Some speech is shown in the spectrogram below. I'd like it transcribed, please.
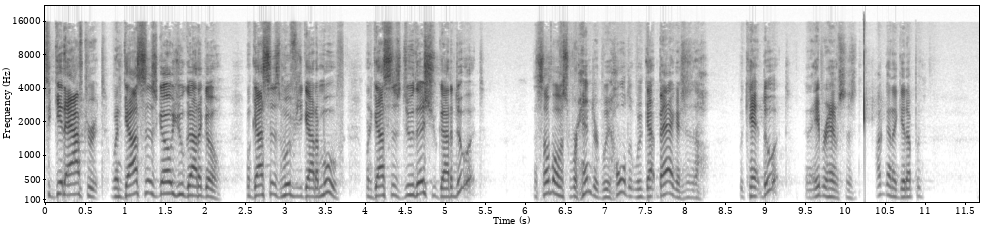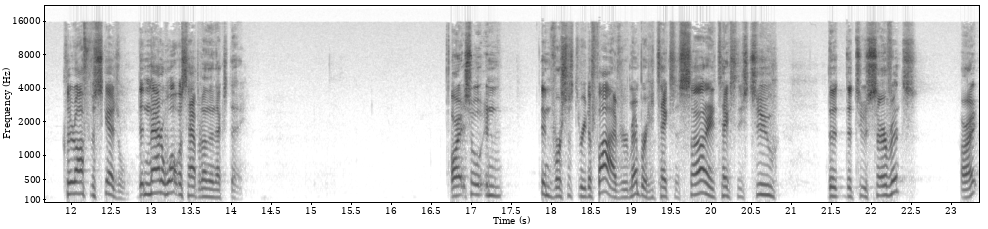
to get after it. When God says go, you got to go. When God says move, you got to move. When God says do this, you got to do it. And some of us were hindered. We hold it. We've got baggage. Oh, we can't do it. And Abraham says, I'm going to get up and clear off the schedule. Didn't matter what was happening the next day. All right, so in, in verses three to five, remember, he takes his son and he takes these two, the, the two servants. All right.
